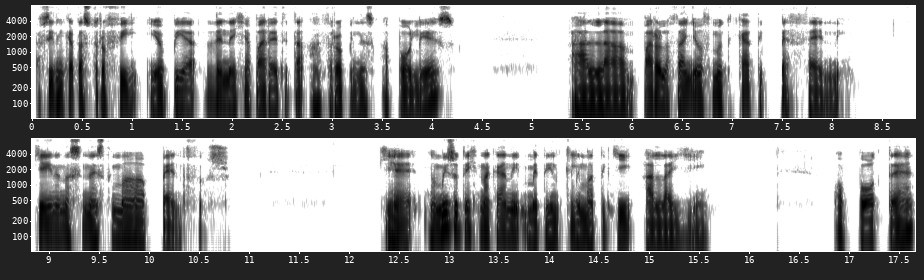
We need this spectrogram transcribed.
αυτή την καταστροφή η οποία δεν έχει απαραίτητα ανθρώπινες απώλειες αλλά παρόλα αυτά νιώθουμε ότι κάτι πεθαίνει και είναι ένα συνέστημα πένθους και νομίζω ότι έχει να κάνει με την κλιματική αλλαγή. Οπότε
